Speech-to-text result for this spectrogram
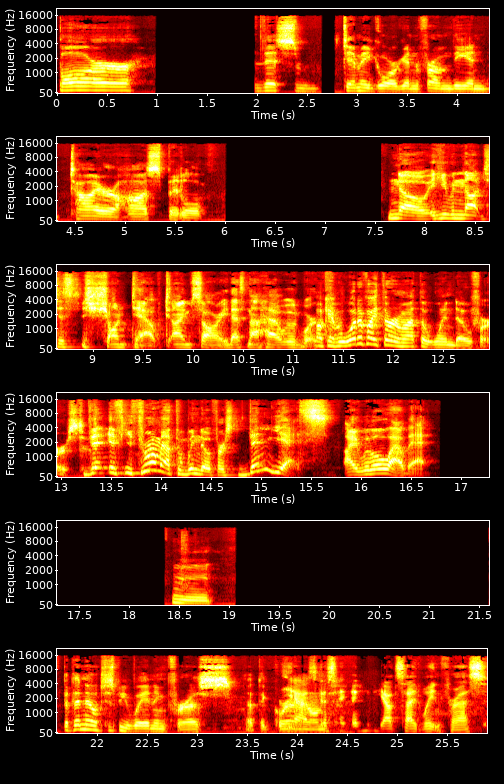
bar this Demogorgon from the entire hospital, No, he would not just shunt out. I'm sorry, that's not how it would work. okay, but what if I throw him out the window first? Then, if you throw him out the window first, then yes, I will allow that. Hmm. But then he'll just be waiting for us at the Yeah, I was ground. gonna say they'd be outside waiting for us.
